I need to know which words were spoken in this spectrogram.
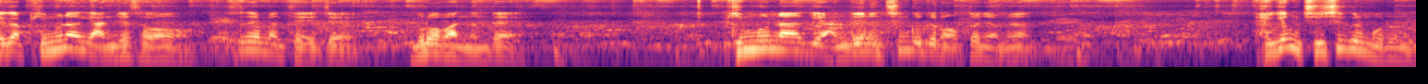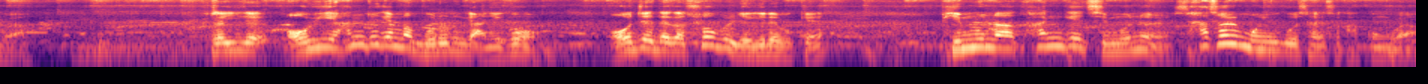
얘가 비문학이 안 돼서 선생님한테 이제 물어봤는데 비문학이 안 되는 친구들은 어떠냐면 배경 지식을 모르는 거야. 그러니까 이제 어휘 한두 개만 모르는 게 아니고 어제 내가 수업을 얘기를 해볼게. 비문학 한 개 지문을 사설 모의고사에서 갖고 온 거야.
